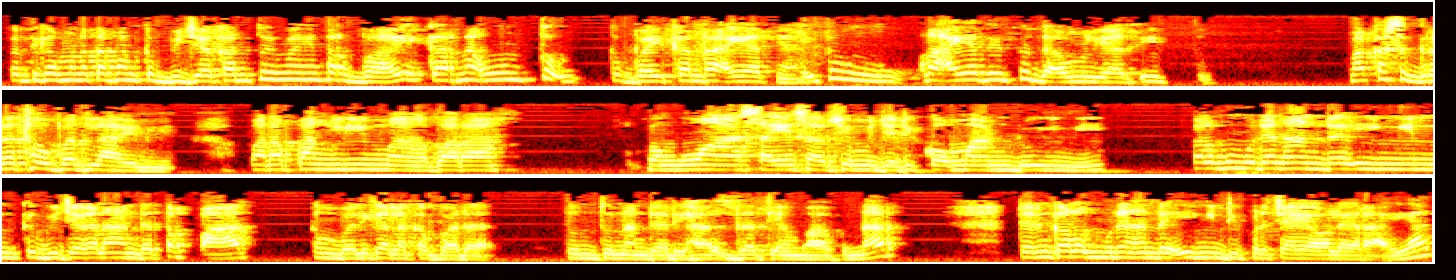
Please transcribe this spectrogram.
Ketika menetapkan kebijakan itu memang yang terbaik karena untuk kebaikan rakyatnya. Itu rakyat itu tidak melihat itu. Maka segera taubatlah ini. Para panglima, para penguasa yang seharusnya menjadi komando ini. Kalau kemudian Anda ingin kebijakan Anda tepat, kembalikanlah kepada tuntunan dari zat yang maha benar. Dan kalau kemudian Anda ingin dipercaya oleh rakyat,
